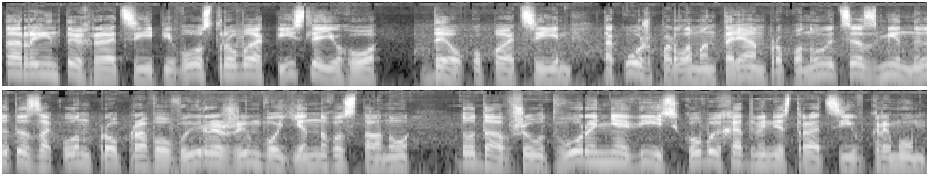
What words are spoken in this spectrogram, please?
та реінтеграції півострова після його деокупації. Також парламентарям пропонується змінити закон про правовий режим воєнного стану. Додавши утворення військових адміністрацій в Криму,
